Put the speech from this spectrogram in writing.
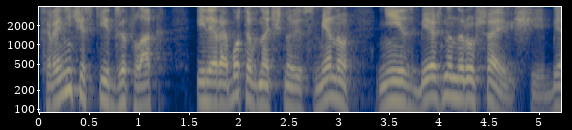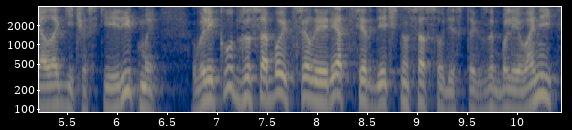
хронический джетлаг или работа в ночную смену, неизбежно нарушающие биологические ритмы, влекут за собой целый ряд сердечно-сосудистых заболеваний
